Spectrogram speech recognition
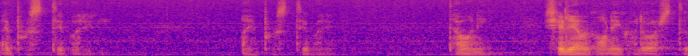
আমি বুঝতে পারিনি। আমি বুঝতে পারিনি। তাহলে ছেলে আমাকে অনেক ভালোবাসত।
